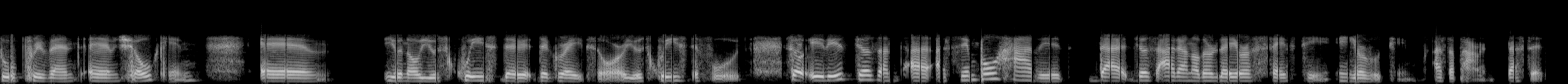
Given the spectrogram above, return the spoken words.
to prevent um, choking, um, you know, you squeeze the, the grapes or you squeeze the food. So it is just a, a, a simple habit that just add another layer of safety in your routine as a parent. That's it.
